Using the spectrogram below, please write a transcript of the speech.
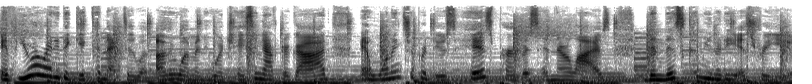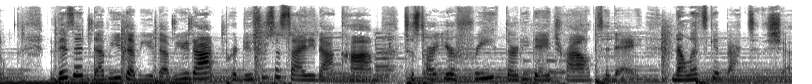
If you are ready to get connected with other women who are chasing after God, and wanting to produce His purpose in their lives, then this community is for you. Visit www.producersociety.com to start your free 30 day trial today. Now let's get back to the show.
